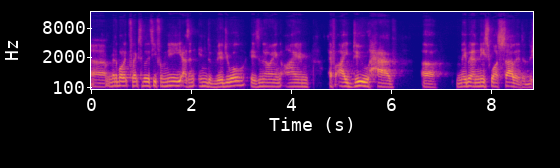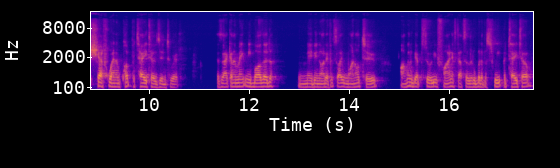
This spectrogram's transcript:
Uh, metabolic flexibility for me as an individual is knowing I'm, if I do have uh, maybe a niçoise salad and the chef went and put potatoes into it, is that going to make me bothered? Maybe not if it's like one or two. I'm going to be absolutely fine if that's a little bit of a sweet potato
